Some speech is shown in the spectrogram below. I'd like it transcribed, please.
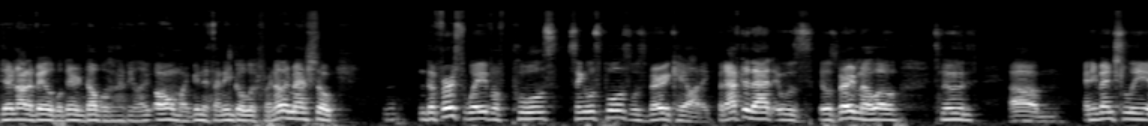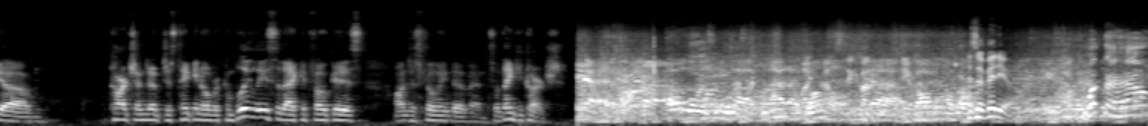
they're not available; they're in doubles," and I'd be like, "Oh my goodness, I need to go look for another match." So, the first wave of pools, singles pools, was very chaotic, but after that, it was it was very mellow, smooth. Um, and eventually, um, Karch ended up just taking over completely so that I could focus on just filming the event. So thank you, Karch. It's a video. What the hell?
